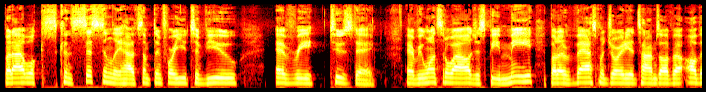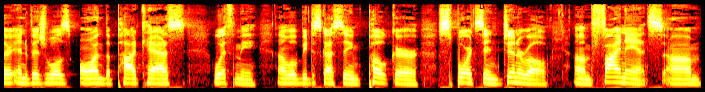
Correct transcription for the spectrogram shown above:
but I will consistently have something for you to view every Tuesday. Every once in a while, just be me, but a vast majority of times, I'll have other individuals on the podcast with me. Um, we'll be discussing poker, sports in general, um, finance, um,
